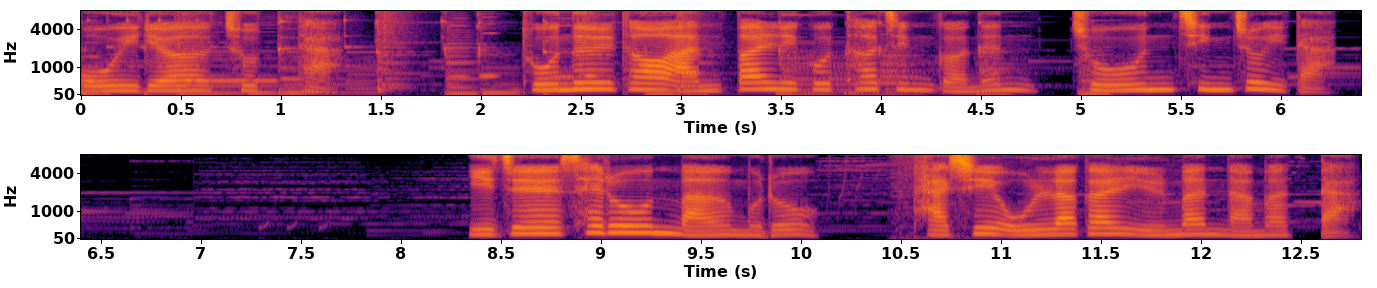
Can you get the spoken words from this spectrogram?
오히려 좋다. 돈을 더 안 빨리고 터진 거는 좋은 징조이다. 이제 새로운 마음으로 다시 올라갈 일만 남았다.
